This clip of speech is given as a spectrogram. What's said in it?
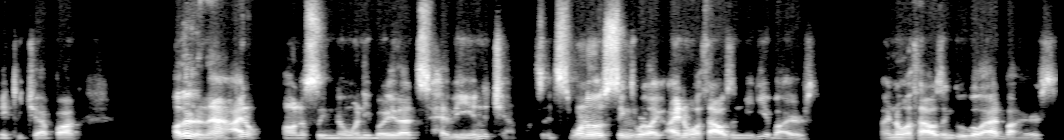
Makey chatbot. Other than that, I don't honestly know anybody that's heavy into chatbots. It's one of those things where like I know a thousand media buyers, I know a thousand Google ad buyers,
